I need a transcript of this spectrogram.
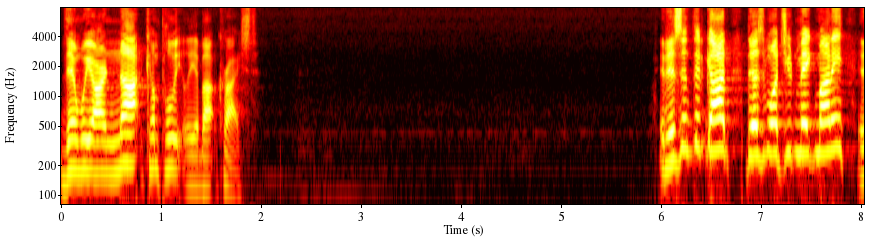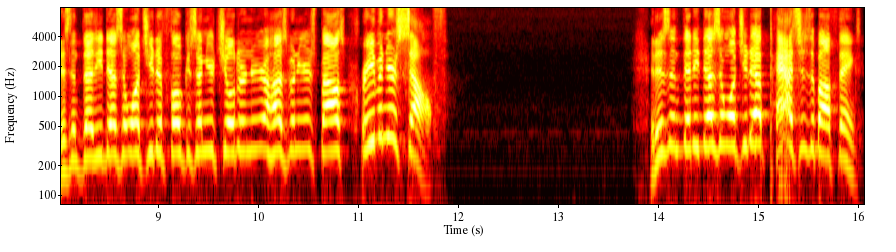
then we are not completely about Christ. It isn't that God doesn't want you to make money. It isn't that He doesn't want you to focus on your children or your husband or your spouse or even yourself. It isn't that He doesn't want you to have passions about things.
